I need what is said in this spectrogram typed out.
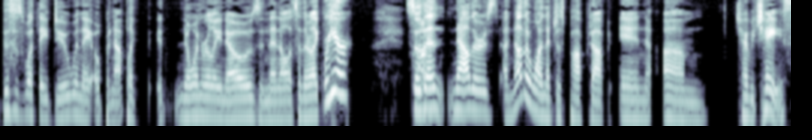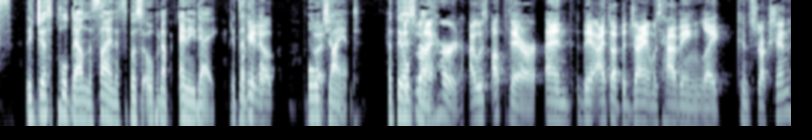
this is what they do when they open up. Like it, no one really knows. And then all of a sudden they're like, we're here. So Huh. then now there's another one that just popped up in, um, Chevy Chase. They just pulled down the sign that's supposed to open up any day. It's at Okay, the now old ahead. giant. At the this old is what I heard. I was up there and they, I thought the giant was having like construction,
